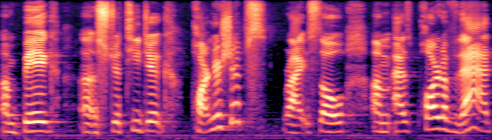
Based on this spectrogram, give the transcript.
um, big uh, strategic partnerships right? So um, as part of that,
